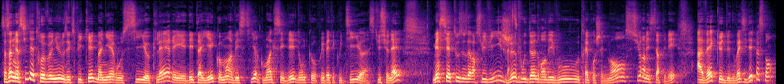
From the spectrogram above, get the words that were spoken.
Sassane, merci d'être venu nous expliquer de manière aussi euh, claire et détaillée comment investir, comment accéder donc au private equity euh, institutionnel. Merci à tous de nous avoir suivis. Je vous donne rendez-vous très prochainement sur Investisseur TV avec de nouvelles idées de placement.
